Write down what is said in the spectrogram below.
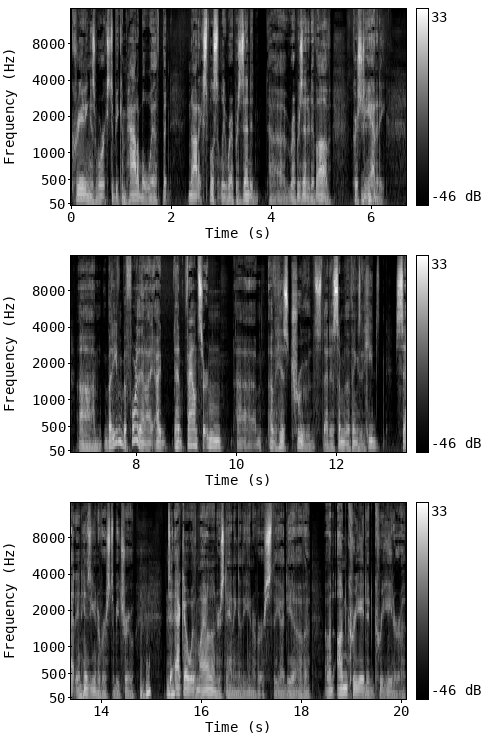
creating his works to be compatible with, but not explicitly represented, uh, representative of Christianity. Um, but even before then, I, I had found certain um, of his truths, that is, some of the things that he'd set in his universe to be true, to echo with my own understanding of the universe, the idea of a of an uncreated creator, a,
